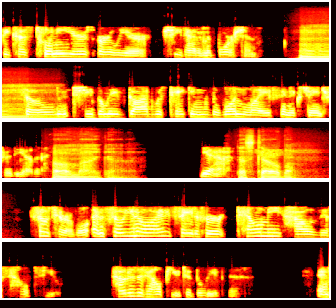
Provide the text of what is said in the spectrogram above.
because 20 years earlier she'd had an abortion. Mm. So she believed God was taking the one life in exchange for the other. Oh my God. Yeah. That's terrible. so terrible. And so, you know, I would say to her, tell me how this helps you. How does it help you to believe this? And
